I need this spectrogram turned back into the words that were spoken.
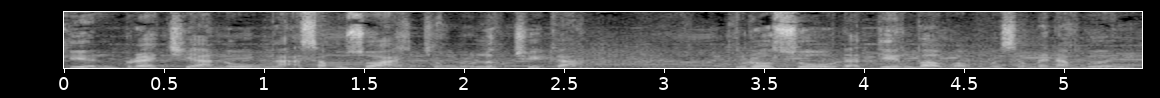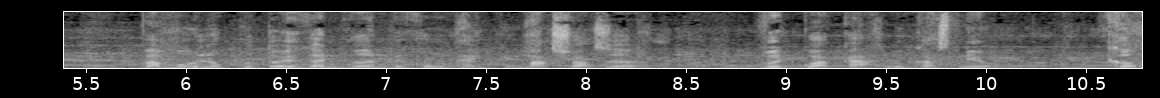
khiến Bresciano ngã sóng xoài trong nỗ lực truy cản. Grosso đã tiến vào vòng 16m50 và mỗi lúc một tới gần hơn với khung thành của Mark Schwarzer, vượt qua cả Lucas Neal. Không,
